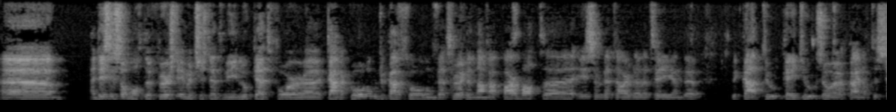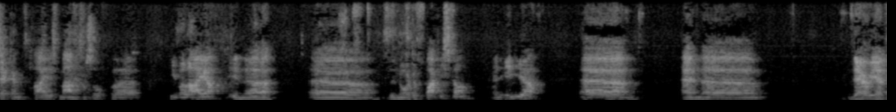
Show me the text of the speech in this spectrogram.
Um, and this is some of the first images that we looked at for uh, Karakorum. The Karakorum, that's where the Nanga Parbat uh, is, so that are the, let's say, in the, the K2, K2, so uh, kind of the second highest mountains of uh, Himalaya in uh, uh, the north of Pakistan and India. Um, and um, there we have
